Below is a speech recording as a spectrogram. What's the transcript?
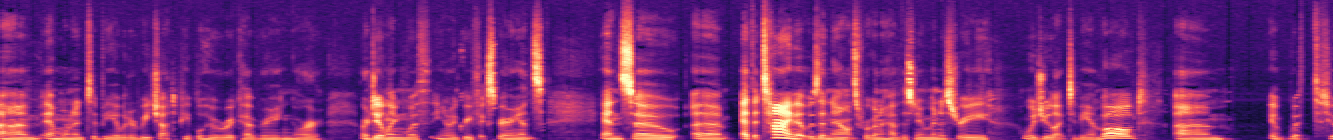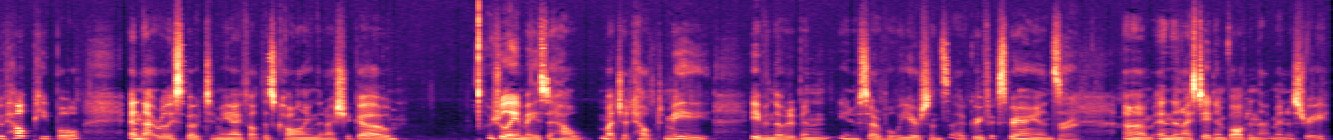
um, and wanted to be able to reach out to people who were recovering or or dealing with you know a grief experience. And so um, at the time, it was announced we're going to have this new ministry. Would you like to be involved um, it, with to help people? And that really spoke to me. I felt this calling that I should go. I was really amazed at how much it helped me, even though it had been you know several years since a grief experience. Right. Um, and then I stayed involved in that ministry.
